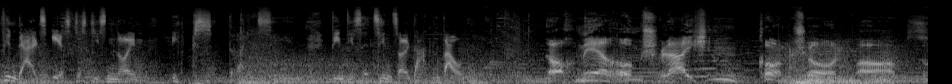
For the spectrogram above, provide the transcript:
Finde als erstes diesen neuen X-13, den diese Zinnsoldaten bauen. Noch mehr rumschleichen? Komm schon, Pops.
